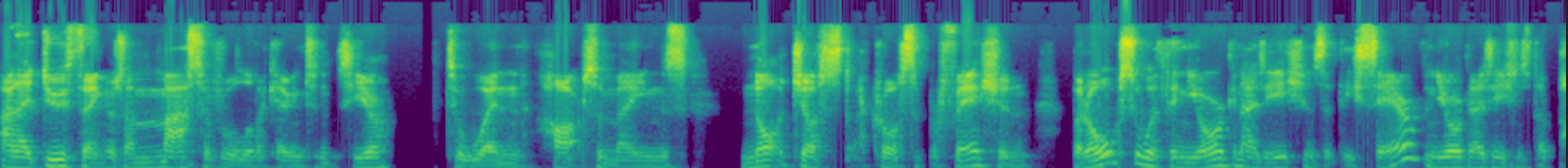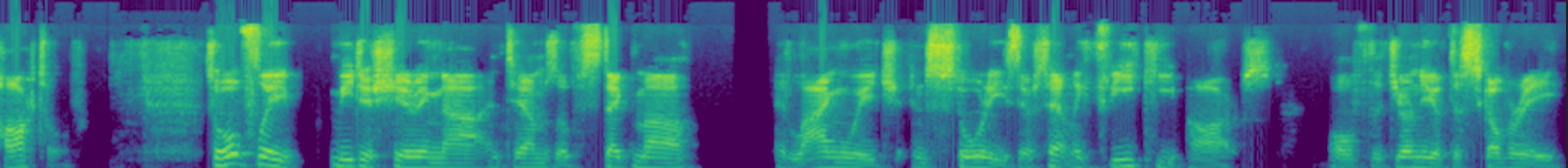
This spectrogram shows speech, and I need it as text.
And I do think there's a massive role of accountants here to win hearts and minds, not just across the profession, but also within the organizations that they serve and the organizations they're part of. So hopefully, me just sharing that in terms of stigma, eh, language, and stories, there are certainly three key parts of the journey of discovery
